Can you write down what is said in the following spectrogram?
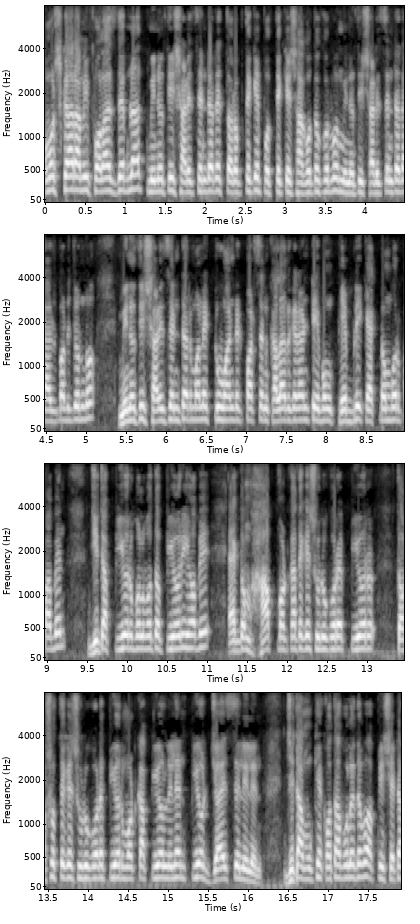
নমস্কার আমি পলাশ দেবনাথ মিনতি শাড়ি সেন্টারের তরফ থেকে প্রত্যেককে স্বাগত করব মিনতি শাড়ি সেন্টারে আসবার জন্য। মিনতি শাড়ি সেন্টার মানে two hundred percent colour guarantee এবং ফেব্রিক এক নম্বর পাবেন যেটা পিওর বলব তো পিওরই হবে। একদম হাফ মটকা থেকে শুরু করে পিওর তসর থেকে শুরু করে পিওর মটকা পিওর নিলেন পিওর জয়সে নিলেন। যেটা মুখে কথা বলে দেবো আপনি সেটা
